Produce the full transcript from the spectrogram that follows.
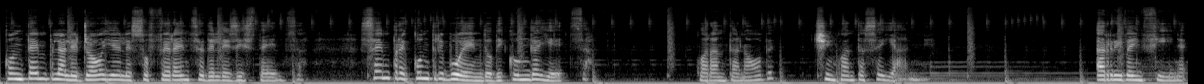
contempla le gioie e le sofferenze dell'esistenza, sempre contribuendovi con gaiezza. 49-56 anni. Arriva infine,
